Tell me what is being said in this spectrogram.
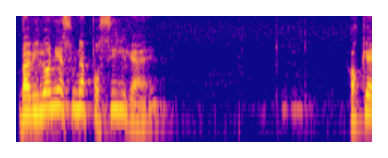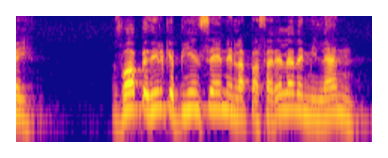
Babilonia es una posilga. ¿eh? Ok, les voy a pedir que piensen en la pasarela de Milán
